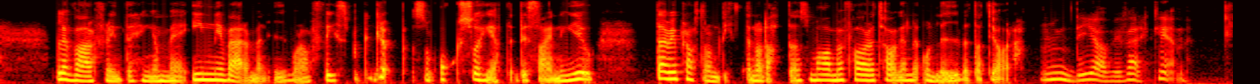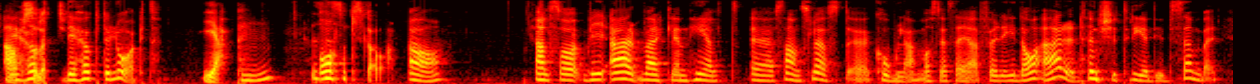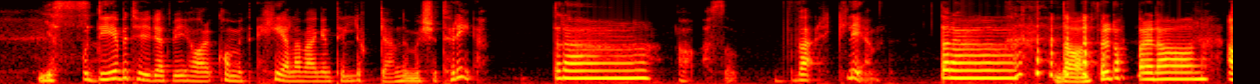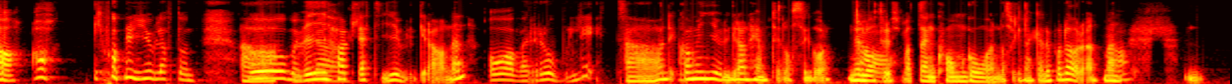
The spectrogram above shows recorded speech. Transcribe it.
Eller varför inte hänga med in i värmen i vår Facebookgrupp som också heter Designing You. Där vi pratar om ditten och datten som har med företagande och livet att göra. Mm, det gör vi verkligen. Det är, Absolut. Högt, det är högt och lågt. Japp. Mm. Precis och, som det ska vara. Ja. Alltså vi är verkligen helt eh, sanslöst eh, coola måste jag säga. För idag är det den 23 december. Yes. Och det betyder att vi har kommit hela vägen till lucka nummer 23. Tada! Ja, alltså verkligen. Tada! Dan för dopparedagen. Ja, oh, imorgon är julafton. Ja, oh vi God. har klätt julgranen. Åh, oh, vad roligt. Ja, det kom en julgran hem till oss igår. Nu ja. låter det som att den kom gående och knackade på dörren. Men ja.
